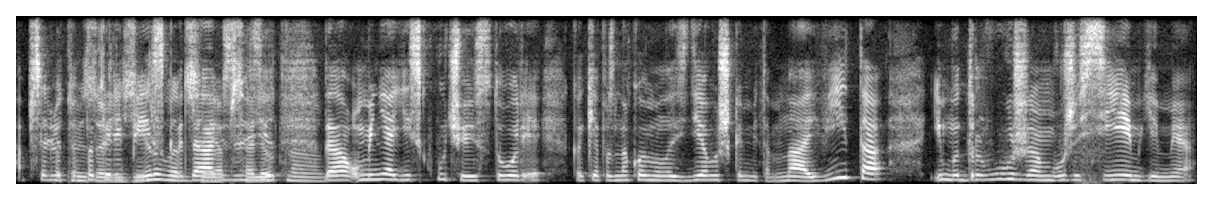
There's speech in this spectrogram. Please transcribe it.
абсолютно по переписке. Да, абсолютно... да, у меня есть куча историй, как я познакомилась с девушками там, на Авито, и мы дружим уже семьями,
